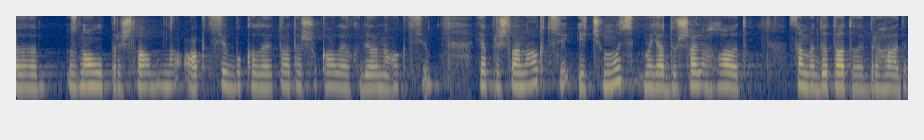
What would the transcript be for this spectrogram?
е, знову прийшла на акцію, бо коли тата шукала, я ходила на акцію. Я прийшла на акцію, і чомусь моя душа лягла от саме до татової бригади.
